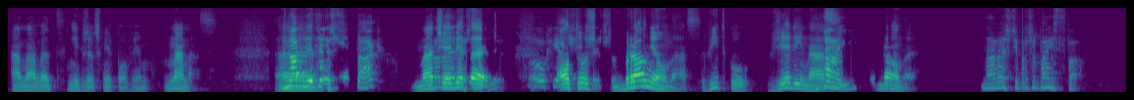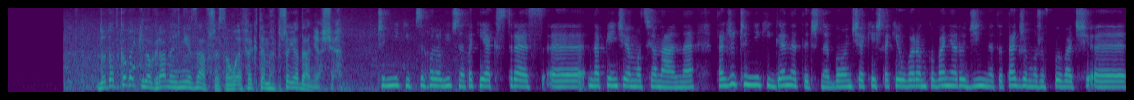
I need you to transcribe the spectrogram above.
a nawet niegrzecznie powiem, na nas. Na E, mnie też, tak? Na ciebie też. Och, Otóż bronią nas. Witku, wzięli nas Daj. w obronę. Nareszcie, proszę Państwa. Dodatkowe kilogramy nie zawsze są efektem przejadania się. czynniki psychologiczne, takie jak stres, e, napięcie emocjonalne, także czynniki genetyczne bądź jakieś takie uwarunkowania rodzinne, to także może wpływać e,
